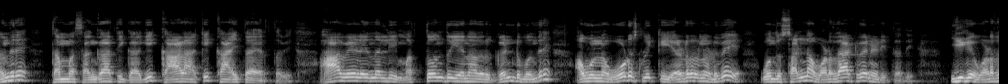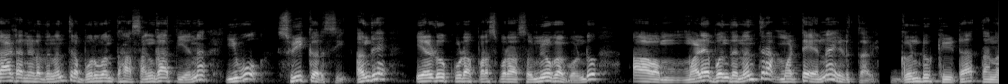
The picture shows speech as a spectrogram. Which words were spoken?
ಅಂದರೆ ತಮ್ಮ ಸಂಗಾತಿಗಾಗಿ ಕಾಳಾಕಿ ಕಾಯ್ತಾ ಇರ್ತವೆ. ಆ ವೇಳೆಯಲ್ಲಿ ಮತ್ತೊಂದು ಏನಾದರೂ ಗಂಡು ಬಂದರೆ ಅವನ್ನು ಓಡಿಸ್ಲಿಕ್ಕೆ ಎರಡರ ನಡುವೆ ಒಂದು ಸಣ್ಣ ಒಡೆದಾಟವೇ ನಡೀತದೆ. ಹೀಗೆ ಒಡೆದಾಟ ನಡೆದ ನಂತರ ಬರುವಂತಹ ಸಂಗಾತಿಯನ್ನು ಇವು ಸ್ವೀಕರಿಸಿ, ಅಂದರೆ ಎರಡೂ ಕೂಡ ಪರಸ್ಪರ ಸಂಯೋಗಗೊಂಡು ಆ ಮಳೆ ಬಂದ ನಂತರ ಮೊಟ್ಟೆಯನ್ನು ಇಡ್ತವೆ. ಗಂಡು ಕೀಟ ತನ್ನ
